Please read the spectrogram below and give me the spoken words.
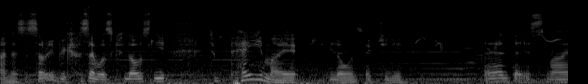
unnecessary because I was closely to pay my loans actually. And there is my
